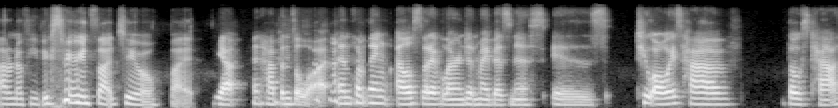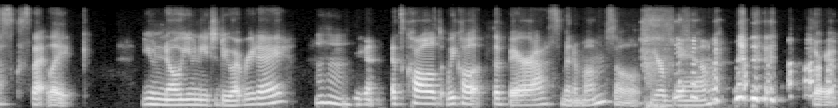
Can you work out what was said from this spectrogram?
I don't know if you've experienced that too, but yeah, it happens a lot. and something else that I've learned in my business is to always have those tasks that like you know you need to do every day Mm-hmm. It's called, we call it the bare ass minimum. So your BAM. Sorry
